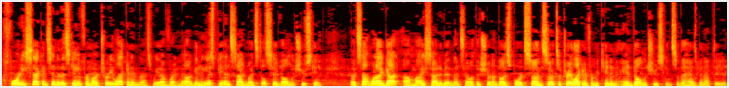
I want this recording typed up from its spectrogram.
40 seconds into this game from Artturi Lehkonen. That's what we have right now. Again, the ESPN side might still say Val Nichushkin. That's not what I got on my side of it, and that's not what they showed on Bally Sports Sun. So it's a trade Lehkonen from MacKinnon and Val Nichushkin, so that has been updated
